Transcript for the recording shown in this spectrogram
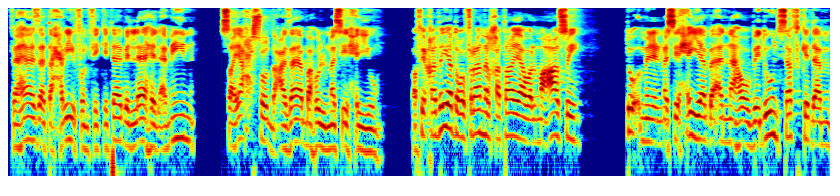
فهذا تحريف في كتاب الله الأمين سيحصد عذابه المسيحيون. وفي قضية غفران الخطايا والمعاصي تؤمن المسيحية بأنه بدون سفك دم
